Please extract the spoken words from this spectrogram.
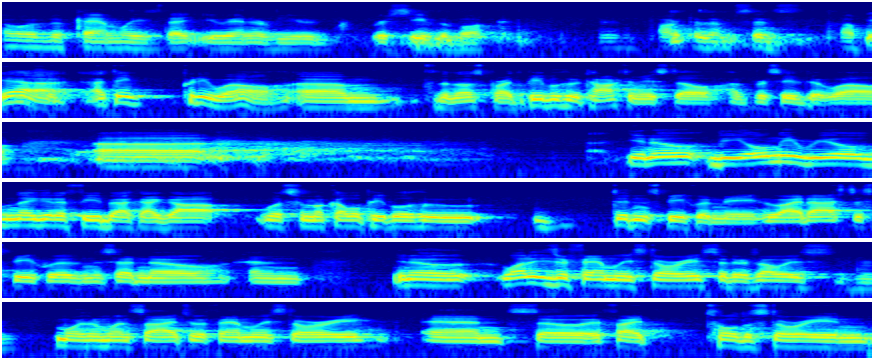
How have the families that you interviewed received the book? Talked to them since Yeah, publication? Yeah, I think pretty well um, for the most part. The people who talk to me still have received it well. Uh, you know, the only real negative feedback I got was from a couple people who didn't speak with me, who I'd asked to speak with and said no. And you know, a lot of these are family stories, so there's always more than one side to a family story. And so if I told a story and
